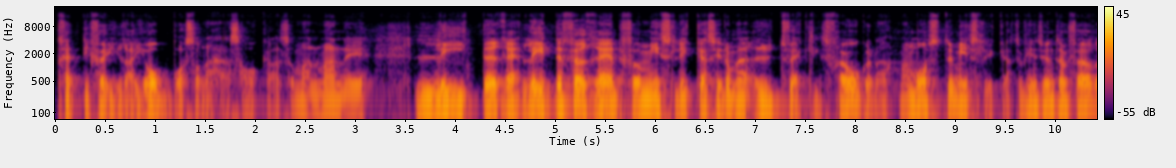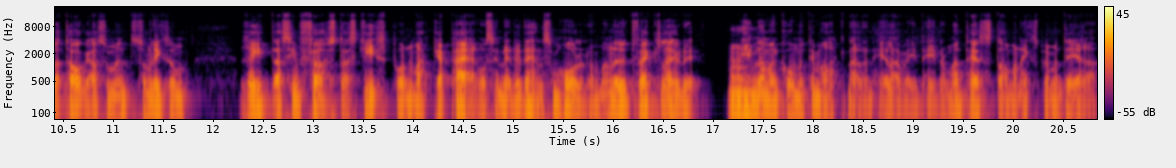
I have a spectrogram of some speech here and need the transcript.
34 jobb och sådana här saker. Alltså man, man är lite, lite för rädd för att misslyckas i de här utvecklingsfrågorna. Man måste misslyckas. Det finns ju inte en företagare som, som liksom ritar sin första skiss på en mackapär och sen är det den som håller. Man utvecklar ju det mm. innan man kommer till marknaden hela tiden. Man testar, man experimenterar.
